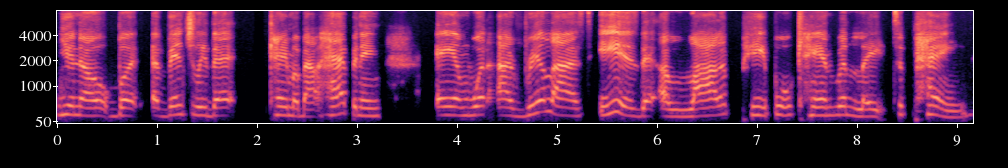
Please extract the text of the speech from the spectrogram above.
you know, but eventually that came about happening. And what I realized is that a lot of people can relate to pain.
